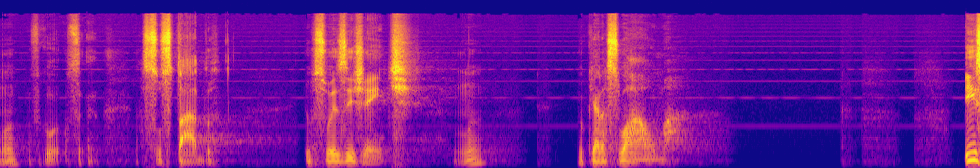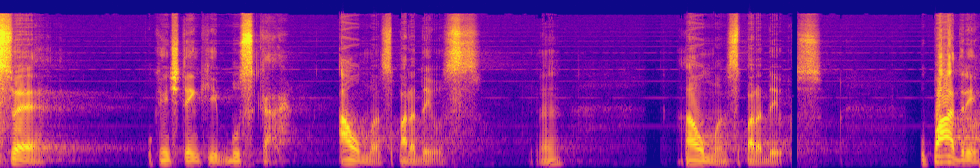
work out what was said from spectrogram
Hum? Ficou assustado. Eu sou exigente. Hum? Eu quero a sua alma. Isso é o que a gente tem que buscar. Almas para Deus. Né? almas para Deus. O padre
